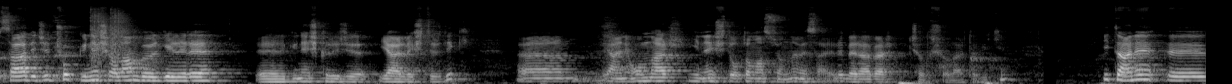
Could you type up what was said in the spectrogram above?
sadece çok güneş alan bölgelere e, güneş kırıcı yerleştirdik. Yani onlar yine işte otomasyonla vesaireyle beraber çalışıyorlar tabii ki. Bir tane e,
